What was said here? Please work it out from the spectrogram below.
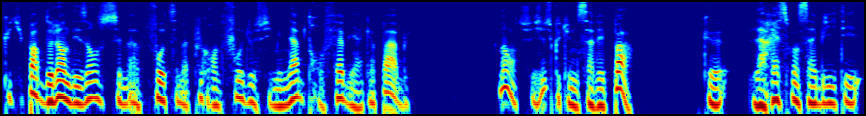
que tu partes de là en disant c'est ma faute, c'est ma plus grande faute, je suis minable, trop faible et incapable. Non, c'est juste que tu ne savais pas que la responsabilité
